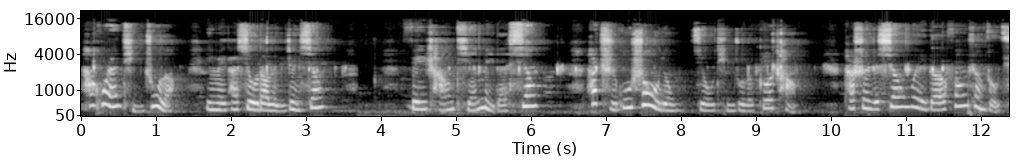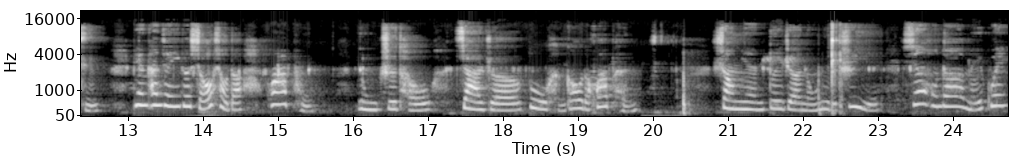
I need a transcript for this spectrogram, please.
他忽然停住了，因为他嗅到了一阵香，非常甜美的香。他只顾受用，就停住了歌唱。他顺着香味的方向走去，便看见一个小小的花圃，用枝头架着不很高的花盆。上面堆着浓绿的枝叶，鲜红的玫瑰。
